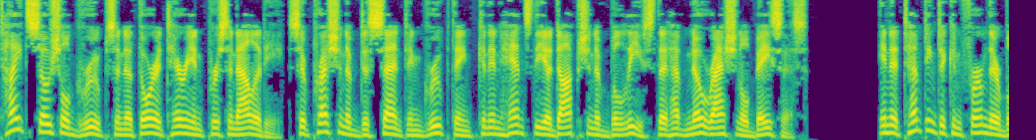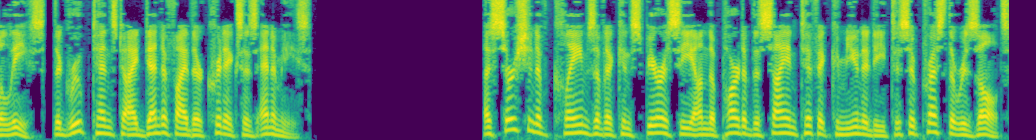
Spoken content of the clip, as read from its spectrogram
Tight social groups and authoritarian personality, suppression of dissent and groupthink can enhance the adoption of beliefs that have no rational basis. In attempting to confirm their beliefs, the group tends to identify their critics as enemies. Assertion of claims of a conspiracy on the part of the scientific community to suppress the results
